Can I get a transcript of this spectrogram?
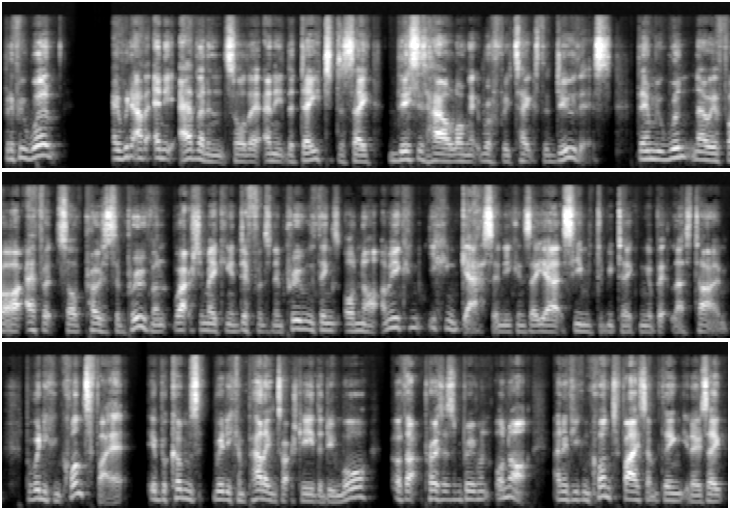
but if we weren't, if we didn't have any evidence or the, any the data to say this is how long it roughly takes to do this, then we wouldn't know if our efforts of process improvement were actually making a difference in improving things or not. I mean, you can you can guess and you can say, yeah, it seems to be taking a bit less time. But when you can quantify it, it becomes really compelling to actually either do more of that process improvement or not. And if you can quantify something, you know, say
